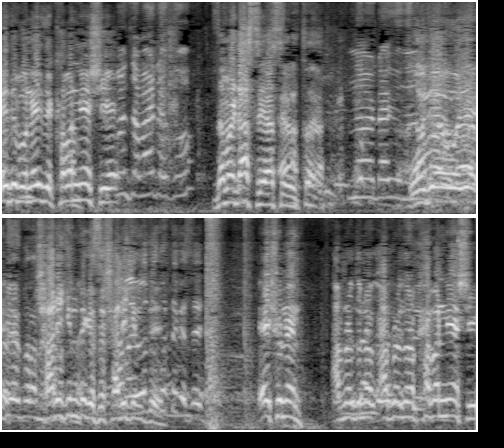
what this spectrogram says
এই যে বোন এই যে খাবার নিয়ে আসি। জামাইটা আছে আছে। ওই যে ওই যে শাড়ি কিনতে গেছে শাড়ি কিনতে। এই শুনেন আপনার জন্য আপনার জন্য খাবার নিয়ে আসি।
